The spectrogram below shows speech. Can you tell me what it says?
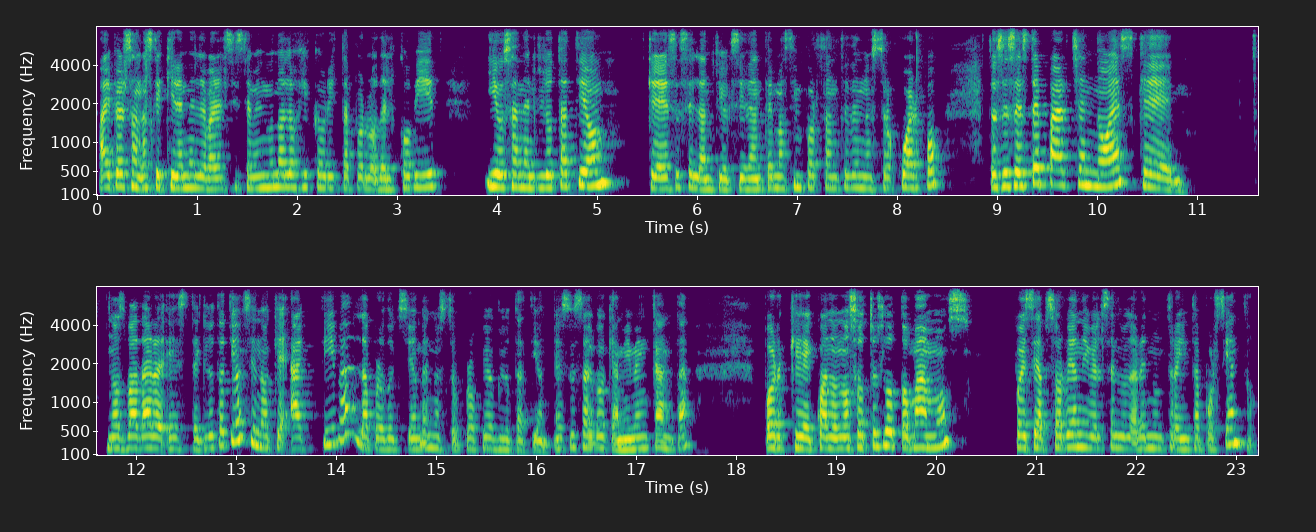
Hay personas que quieren elevar el sistema inmunológico ahorita por lo del COVID y usan el glutatión, que ese es el antioxidante más importante de nuestro cuerpo. Entonces, este parche no es que nos va a dar este glutatión, sino que activa la producción de nuestro propio glutatión. Eso es algo que a mí me encanta, porque cuando nosotros lo tomamos, pues se absorbe a nivel celular en un 30%.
